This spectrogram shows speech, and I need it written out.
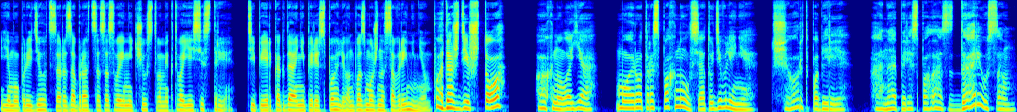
Ему придется разобраться со своими чувствами к твоей сестре. Теперь, когда они переспали, он, возможно, со временем... «Подожди, что?» — ахнула я. Мой рот распахнулся от удивления. Черт побери, она переспала с Дариусом?»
